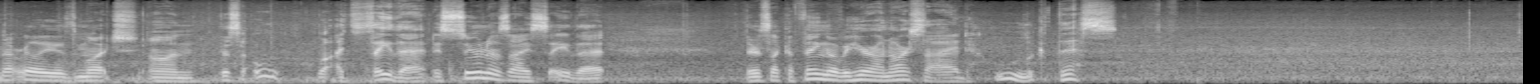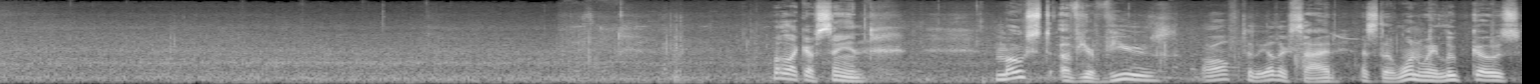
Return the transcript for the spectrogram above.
Not really as much on this. Oh, well, I say that. As soon as I say that, there's like a thing over here on our side. Ooh, look at this. Well, like I was saying, most of your views are off to the other side as the one-way loop goes.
